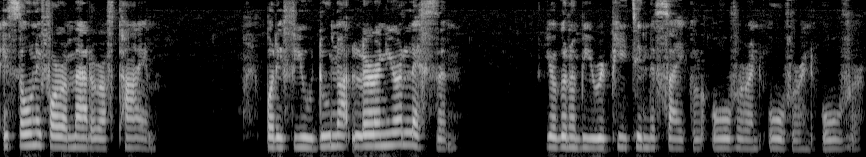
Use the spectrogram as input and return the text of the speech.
It's only for a matter of time. But if you do not learn your lesson, you're going to be repeating the cycle over and over and over.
